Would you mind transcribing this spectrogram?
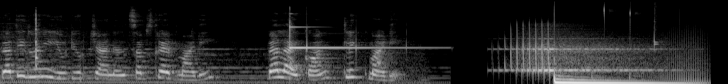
ಪ್ರತಿಧ್ವನಿ ಯೂಟ್ಯೂಬ್ ಚಾನೆಲ್ ಸಬ್ಸ್ಕ್ರೈಬ್ ಮಾಡಿ, ಬೆಲ್ ಐಕಾನ್ ಕ್ಲಿಕ್ ಮಾಡಿ.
